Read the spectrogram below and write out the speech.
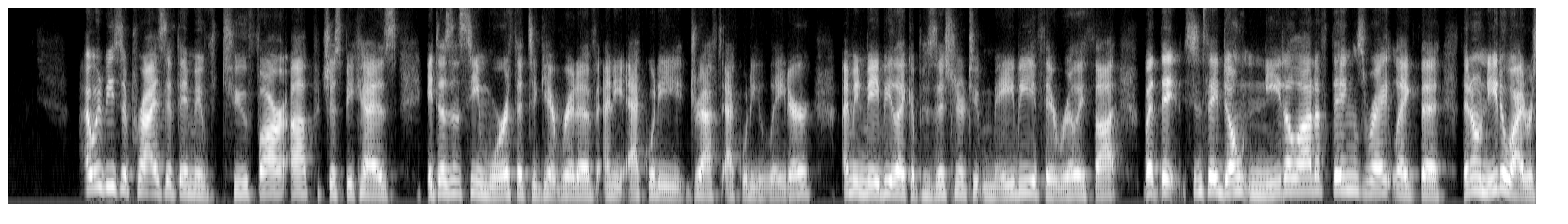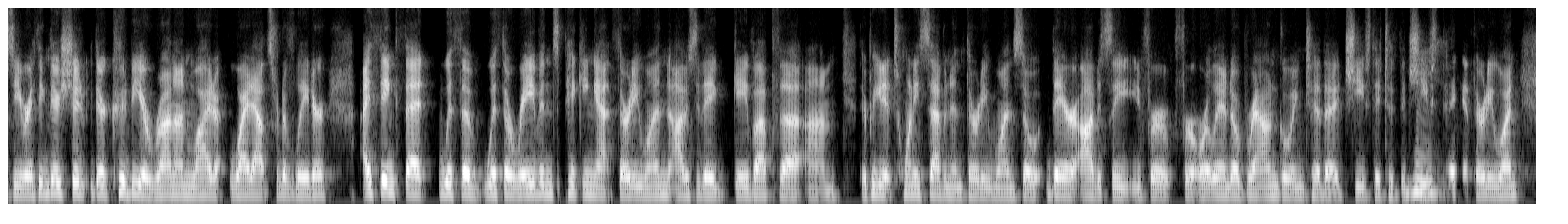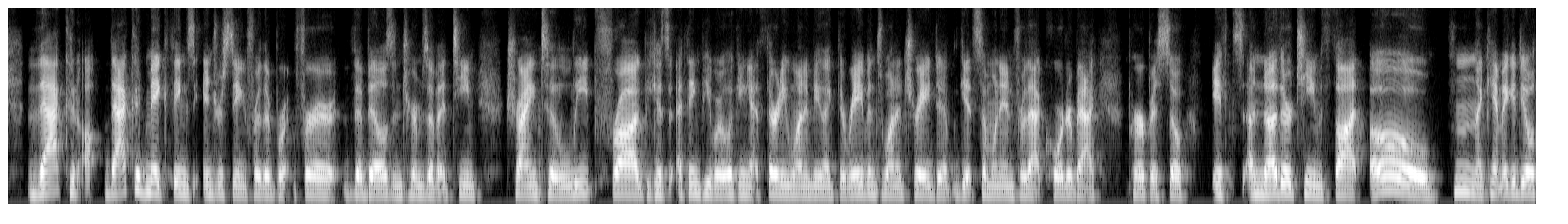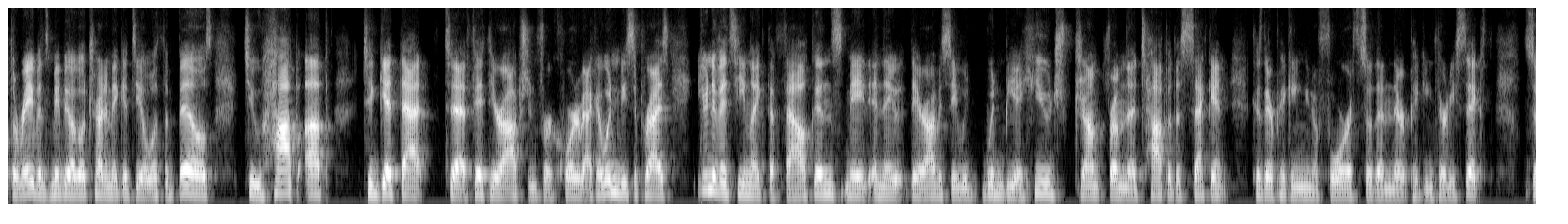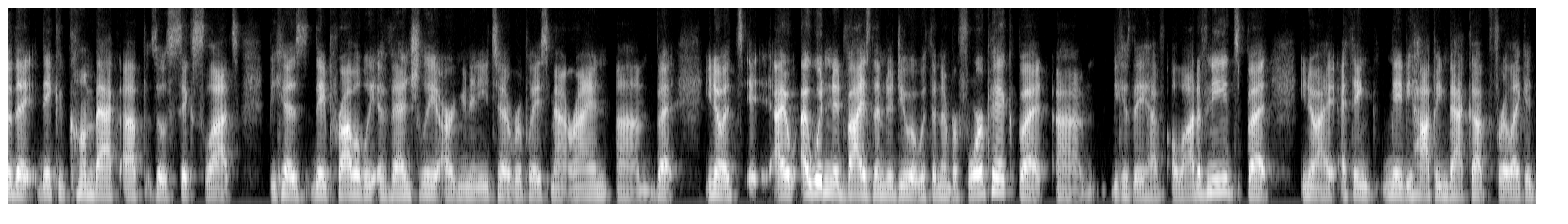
I would be surprised if they move too far up just because it doesn't seem worth it to get rid of any equity, draft equity later. I mean, maybe like a position or two, maybe if they really thought, but they since they don't need a lot of things, right? Like the they don't need a wide receiver. I think there should there could be a run on wide wide out sort of later. I think that with the with the Ravens picking at 31, obviously they gave up the um they're picking at 27 and 31. So they're obviously for for Orlando Brown going to the Chiefs, they took the mm-hmm. Chiefs pick at 31 that could that could make things interesting for the for the Bills in terms of a team trying to leapfrog because I think people are looking at 31 and being like the Ravens want to trade to get someone in for that quarterback purpose. So if another team thought, "Oh, hmm, I can't make a deal with the Ravens, maybe I'll go try to make a deal with the Bills to hop up to get that to fifth year option for a quarterback. I wouldn't be surprised even if a team like the Falcons made and they they're obviously would wouldn't be a huge jump from the top of the second because they're picking you know fourth, so then they're picking 36th, so that they could come back up those six slots because they probably eventually are going to need to replace Matt Ryan. Um, but you know it's it, I I wouldn't advise them to do it with the number four pick, but um, because they have a lot of needs. But you know I I think maybe hopping back up for like a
